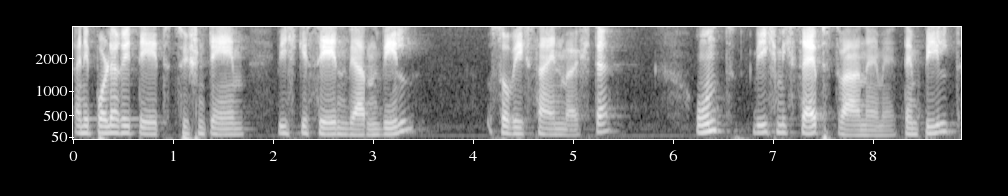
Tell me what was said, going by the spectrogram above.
eine Polarität zwischen dem, wie ich gesehen werden will, so wie ich sein möchte, und wie ich mich selbst wahrnehme, dem Bild,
